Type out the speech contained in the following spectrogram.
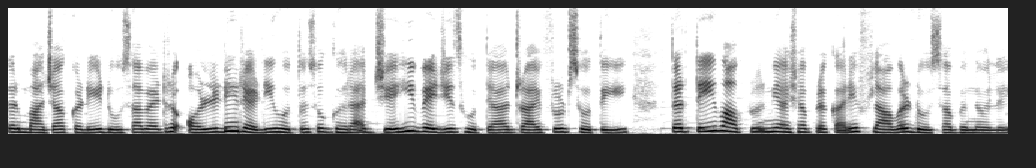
तर माझ्याकडे डोसा बॅटर ऑलरेडी रेडी होतं सो घरात जेही वेजीज होत्या ड्रायफ्रुट्स होते तर ते वापरून मी अशा प्रकारे फ्लावर डोसा बनवले.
